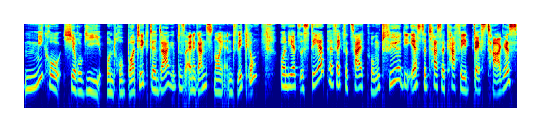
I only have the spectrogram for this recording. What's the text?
Mikrochirurgie und Robotik, denn da gibt es eine ganz neue Entwicklung. Und jetzt ist der perfekte Zeitpunkt für die erste Tasse Kaffee des Tages,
